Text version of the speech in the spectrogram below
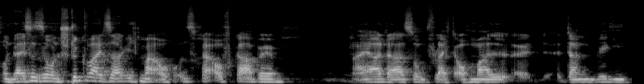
und da ist es so ein Stück weit, sage ich mal, auch unsere Aufgabe, naja, da so vielleicht auch mal äh, dann wegen,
